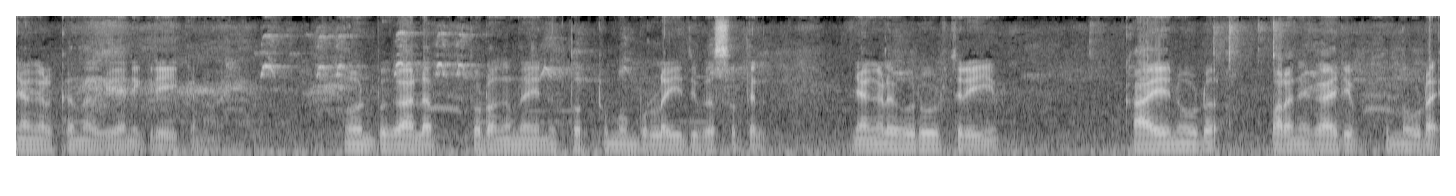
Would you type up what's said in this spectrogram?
ഞങ്ങൾക്ക് നൽകി അനുഗ്രഹിക്കണമേ. നോൻപ് കാലം തുടങ്ങുന്നതിന് തൊട്ടു മുമ്പുള്ള ഈ ദിവസത്തിൽ ഞങ്ങളെ ഓരോരുത്തരെയും കായനോട് പറഞ്ഞ കാര്യം ഒന്നുകൂടെ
